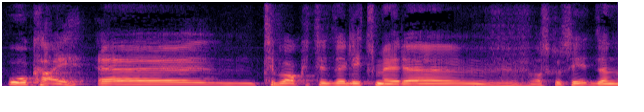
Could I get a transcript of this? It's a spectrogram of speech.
Ok. Eh, tilbake til det litt mer hva skal vi si, den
